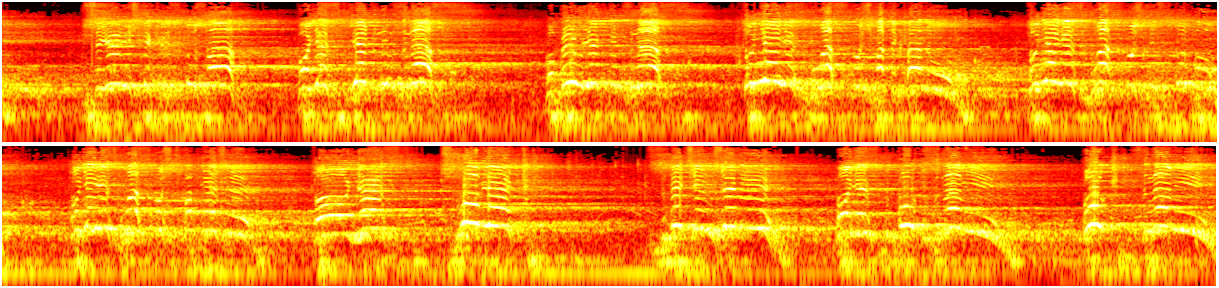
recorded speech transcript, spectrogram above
Przyjęliśmy Chrystusa, bo jest jednym z nas bo był jednym z nas. To nie jest własność Watykanu, to nie jest własność biskupów, to nie jest własność papieży, to jest człowiek. Zwyciężymy, bo jest Bóg z nami. Bóg z nami.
